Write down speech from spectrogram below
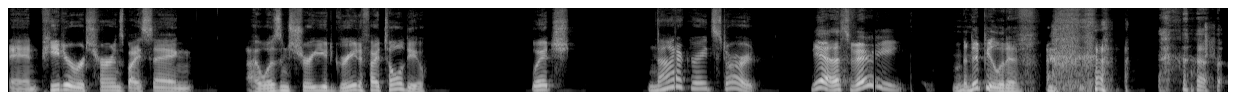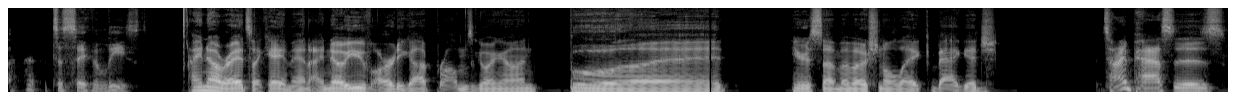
And Peter returns by saying, I wasn't sure you'd greet if I told you. Which, not a great start. Yeah, that's very manipulative, to say the least. I know, right? It's like, hey, man, I know you've already got problems going on, but here's some emotional like baggage. Time passes,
